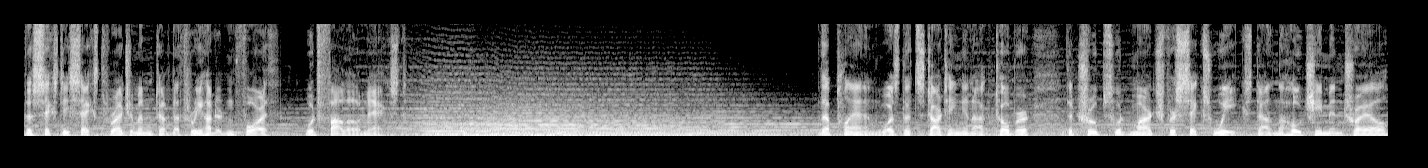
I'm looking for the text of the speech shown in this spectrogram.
The 66th Regiment of the 304th would follow next. The plan was that starting in October, the troops would march for six weeks down the Ho Chi Minh Trail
